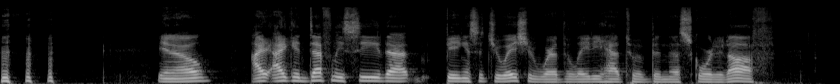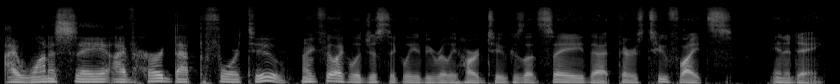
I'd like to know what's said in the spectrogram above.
you know, I I can definitely see that being a situation where the lady had to have been escorted off. I want to say I've heard that before too. I feel like logistically it'd be really hard too, because let's say that there's two flights in a day,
